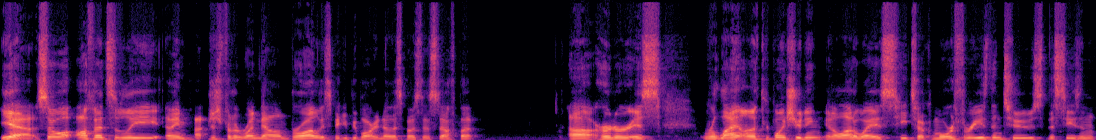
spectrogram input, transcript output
Yeah. So offensively, I mean, uh, just for the rundown, broadly speaking, people already know this most of this stuff, but uh, Huerter is reliant on three point shooting in a lot of ways. He took more threes than twos this season.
